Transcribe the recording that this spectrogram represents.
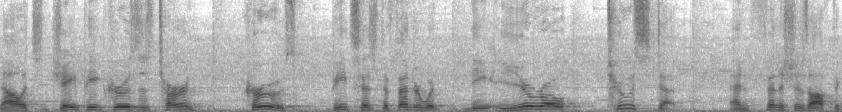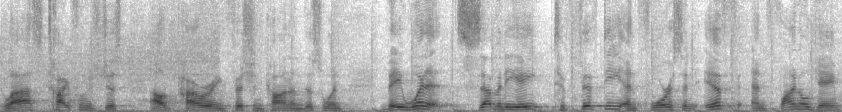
Now it's JP Cruz's turn. Cruz beats his defender with the Euro two-step and finishes off the glass. Typhoons just outpowering Fish and Khan on this one. They win it 78 to 50 and force an if and final game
